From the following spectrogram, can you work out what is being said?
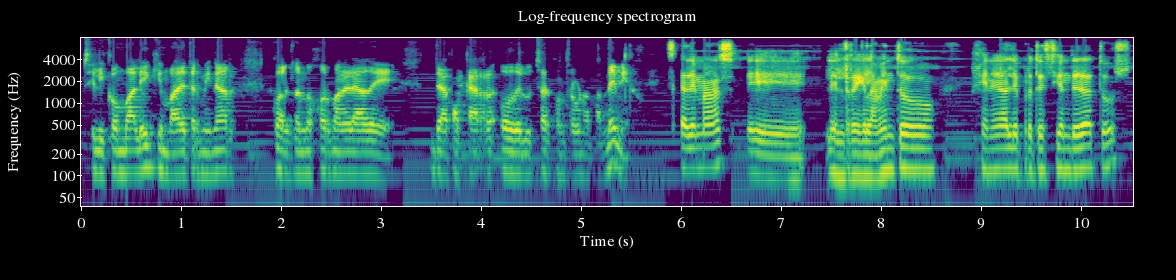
Silicon Valley quien va a determinar cuál es la mejor manera de atacar o de luchar contra una pandemia. Es que además eh, el Reglamento General de Protección de Datos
